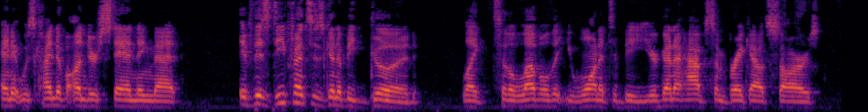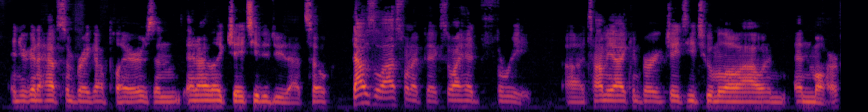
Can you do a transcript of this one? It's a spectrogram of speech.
and it was kind of understanding that if this defense is going to be good, like to the level that you want it to be, you're going to have some breakout stars and you're going to have some breakout players, and and I like JT to do that. So that was the last one I picked. So I had three uh, Tommy Eichenberg, JT Tuimoloau, and and Marv.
